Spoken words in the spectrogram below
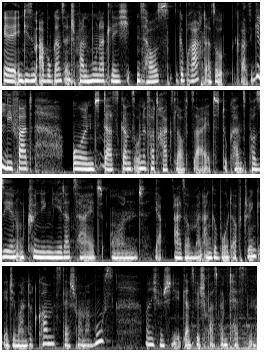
äh, in diesem Abo ganz entspannt monatlich ins Haus gebracht, also quasi geliefert. Und das ganz ohne Vertragslaufzeit. Du kannst pausieren und kündigen jederzeit. Und ja, also mein Angebot auf drinkag1.com slash mamamoves. Und ich wünsche dir ganz viel Spaß beim Testen.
